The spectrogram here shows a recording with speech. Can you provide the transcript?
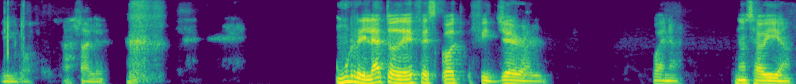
libro. Ah, sale. un relato de F. Scott Fitzgerald. Bueno, no sabía.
